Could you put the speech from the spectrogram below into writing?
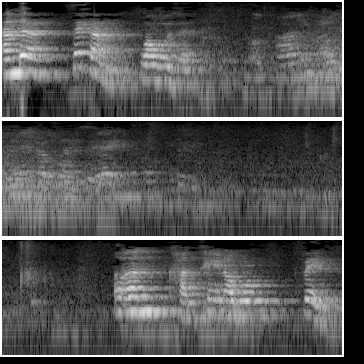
And then second, what was it? Uncontainable faith.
